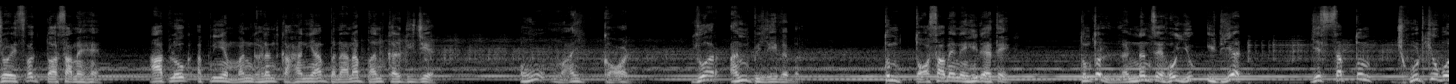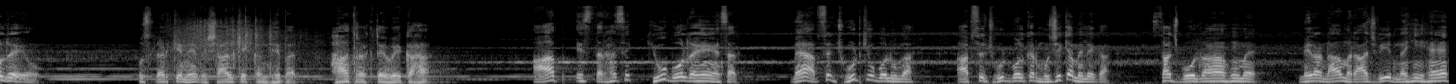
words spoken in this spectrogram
जो इस वक्त दौसा में हैं। आप लोग अपनी ये मन घड़ंत कहानियाँ बनाना बंद कर दीजिए। ओह my god you are unbelievable तुम दौसा में नहीं रहते। तुम तो लंदन से हो यू इडियट ये सब तुम झूठ क्यों बोल रहे हो? उस लड़के ने विशाल के कंधे पर हाथ रखते हुए कहा, आप इस तरह से क्यों बोल रहे हैं, सर? मैं आपसे झूठ क्यों बोलूँगा? आपसे झूठ बोलकर मुझे क्या मिलेगा? सच बोल रहा हूँ मैं। मेरा नाम राजवीर नहीं है,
